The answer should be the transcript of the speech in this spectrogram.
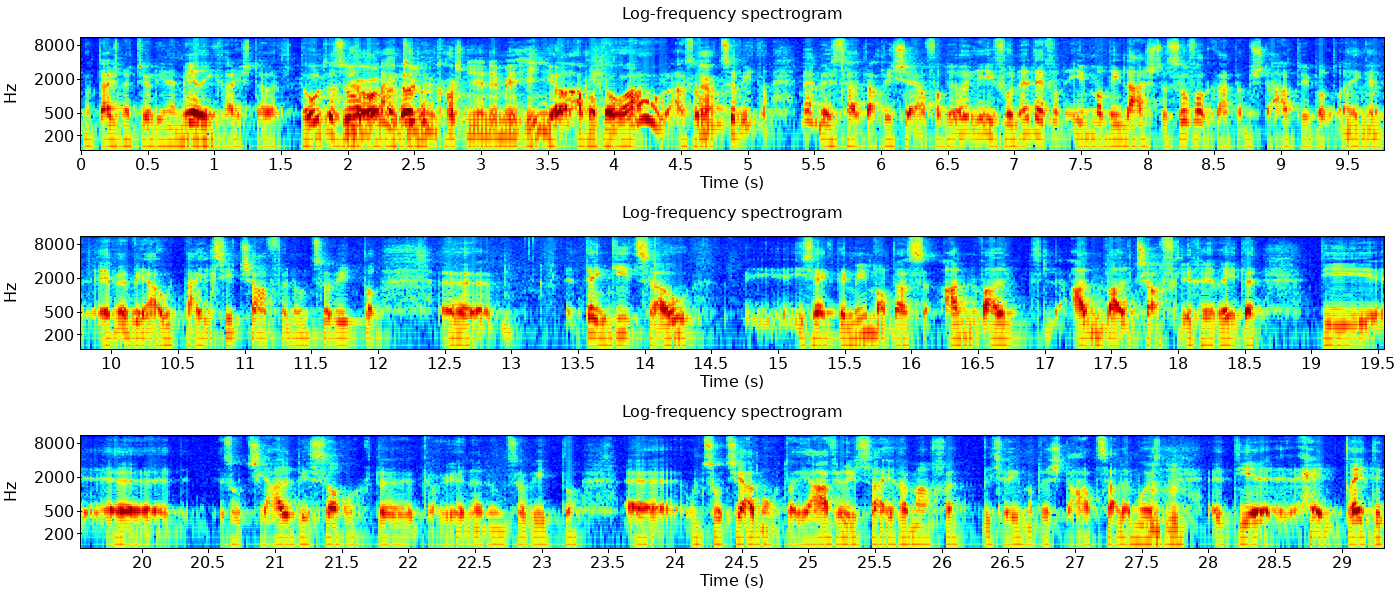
Und das ist natürlich in Amerika ist das so. Ja, natürlich, oder? kannst du nie mehr hin. Ja, aber da auch. Also ja. und so weiter. Man muss halt ein bisschen schärfer durchgreifen und nicht einfach immer die Lasten sofort gerade am Staat übertragen. Mhm. Eben wie auch Teilzeit schaffen und so weiter. Äh, dann gibt es auch, ich sage dem immer, das Anwalt, anwaltschaftliche Reden, die äh, sozial besorgte Grünen und so weiter äh, und sozial muss man da ja machen, weil es ja immer der Staat zahlen muss, mhm. Äh, die haben, treten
